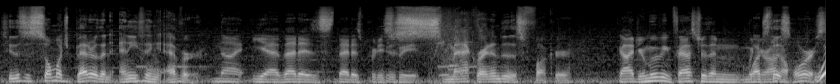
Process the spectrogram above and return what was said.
See, this is so much better than anything ever. Nice. Yeah, that is that is pretty Just sweet. smack right into this fucker. God, you're moving faster than when Watch you're on this. a horse. Woo!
